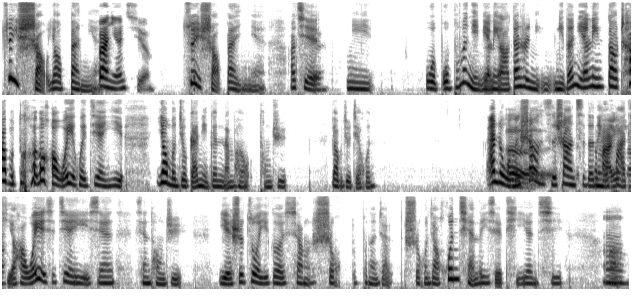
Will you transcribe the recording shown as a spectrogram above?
最少要半年，半年起，最少半年，而且你。我我不问你年龄啊，但是你你的年龄到差不多的话，我也会建议，要么就赶紧跟男朋友同居，要不就结婚。按照我们上一次上次的那个话题哈，我也是建议先先同居，也是做一个像试不能叫试婚，叫婚前的一些体验期。嗯，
